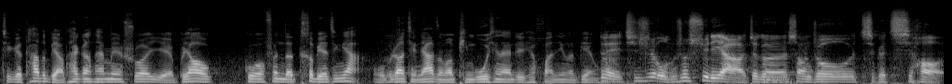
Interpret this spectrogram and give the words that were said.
这个他的表态，刚才没说也不要过分的特别惊讶。我不知道景家怎么评估现在这些环境的变化。对，其实我们说叙利亚这个上周这个七号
